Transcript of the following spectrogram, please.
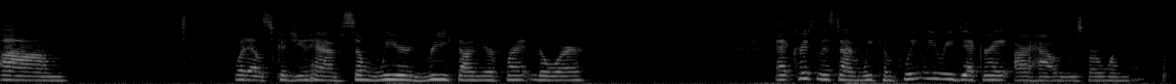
um, what else could you have? Some weird wreath on your front door. At Christmas time, we completely redecorate our houses for one month.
